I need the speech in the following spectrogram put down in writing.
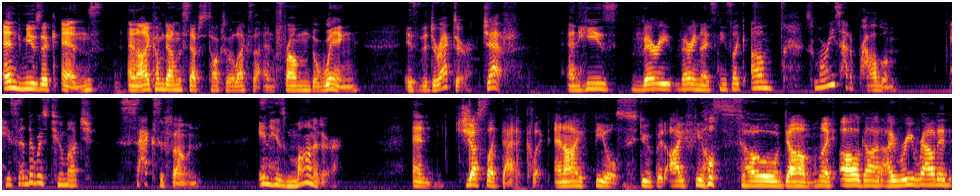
end music ends, and I come down the steps to talk to Alexa, and from the wing is the director, Jeff. And he's very, very nice. And he's like, um, so Maurice had a problem. He said there was too much saxophone in his monitor. And just like that, it clicked. And I feel stupid. I feel so dumb. Like, oh god, I rerouted.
